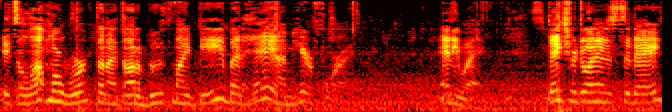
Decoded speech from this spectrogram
it's a lot more work than I thought a booth might be, but hey, I'm here for it. Anyway, thanks for joining us today.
